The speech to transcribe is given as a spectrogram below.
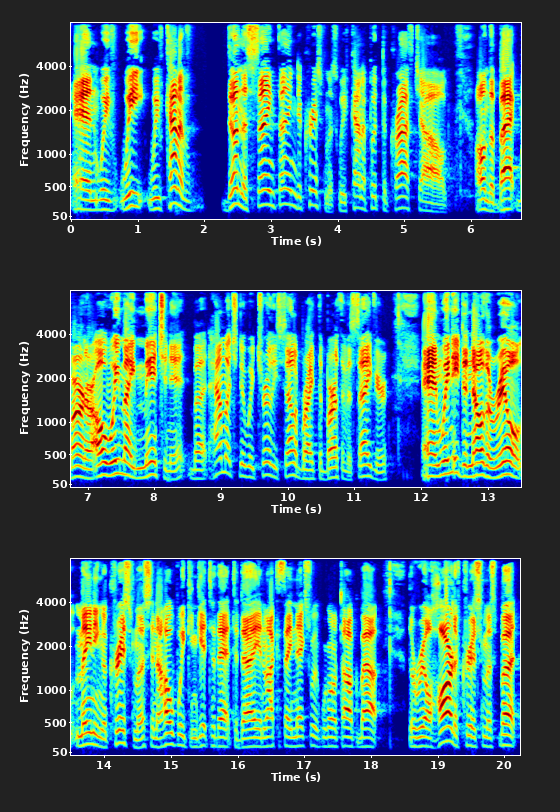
and we've, we, we've kind of done the same thing to Christmas. We've kind of put the Christ child on the back burner. Oh, we may mention it, but how much do we truly celebrate the birth of a Savior? And we need to know the real meaning of Christmas, and I hope we can get to that today. And like I say, next week we're going to talk about the real heart of Christmas. But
